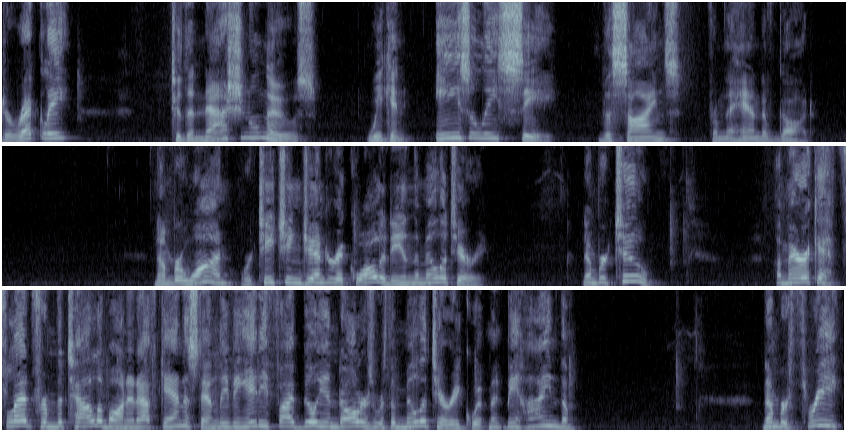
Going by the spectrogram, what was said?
directly to the national news, we can easily see the signs from the hand of God. Number one, we're teaching gender equality in the military. Number two, America fled from the Taliban in Afghanistan, leaving $85 billion worth of military equipment behind them. Number three,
